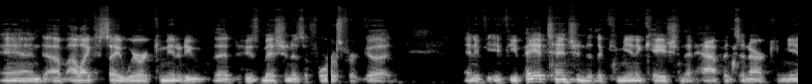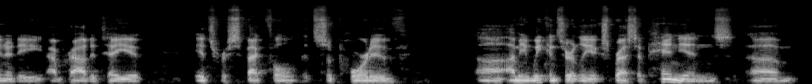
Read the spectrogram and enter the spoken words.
and um, I like to say we're a community that whose mission is a force for good. And if if you pay attention to the communication that happens in our community, I'm proud to tell you, it's respectful, it's supportive. Uh, I mean, we can certainly express opinions, um,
